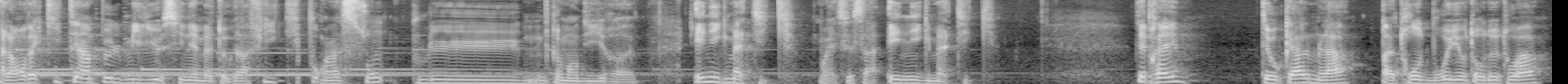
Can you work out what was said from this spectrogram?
Alors on va quitter un peu le milieu cinématographique pour un son plus, comment dire, énigmatique. Ouais, c'est ça, énigmatique. T'es prêt? T'es au calme là Pas trop de bruit autour de toi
